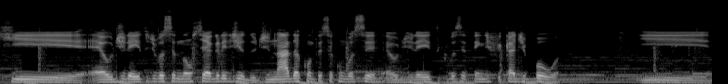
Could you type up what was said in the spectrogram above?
que é o direito de você não ser agredido, de nada acontecer com você, é o direito que você tem de ficar de boa. E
